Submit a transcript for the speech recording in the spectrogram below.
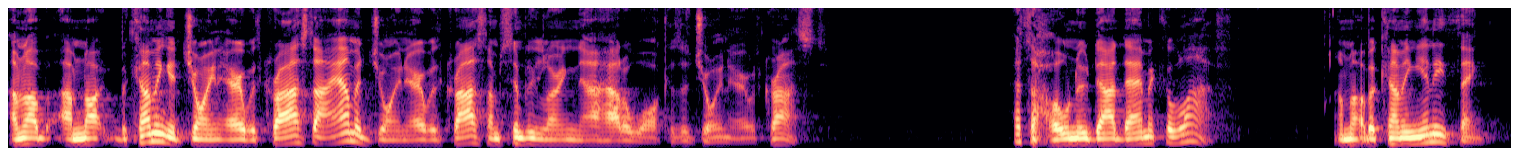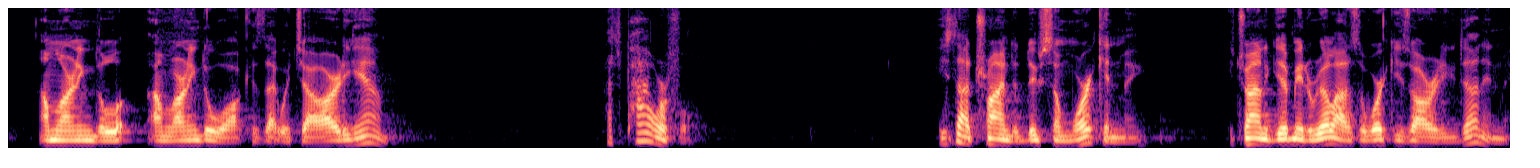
I'm not, I'm not becoming a joint heir with Christ. I am a joint heir with Christ. I'm simply learning now how to walk as a joint heir with Christ. That's a whole new dynamic of life. I'm not becoming anything. I'm learning to, I'm learning to walk as that which I already am. That's powerful. He's not trying to do some work in me. He's trying to get me to realize the work he's already done in me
